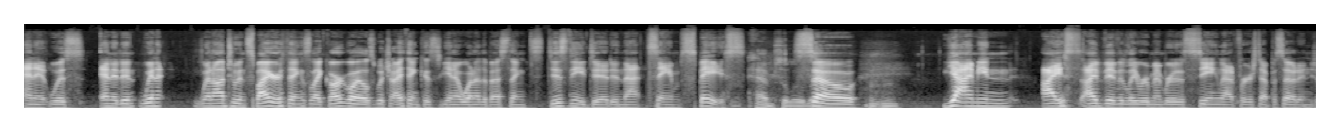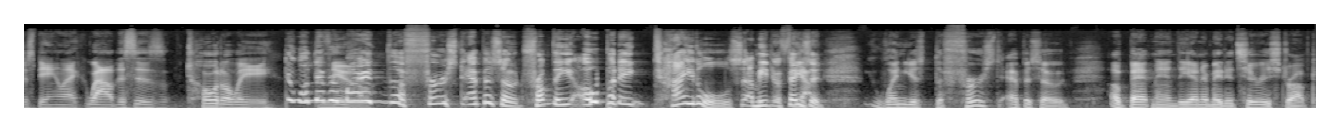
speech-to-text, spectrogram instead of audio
and it was and it when it, went on to inspire things like Gargoyles, which I think is you know one of the best things Disney did in that same space. Absolutely. So, mm-hmm. yeah, I mean, I I vividly remember seeing that first episode and just being like, wow, this is totally. Well, never new. mind the first episode from the opening titles. I mean, uh, face yeah. it, when you the first episode of Batman the animated series dropped.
